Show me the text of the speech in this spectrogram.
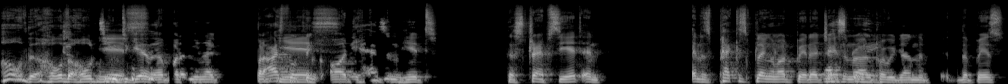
hold the hold the whole team yes. together. But I mean, like, but I still yes. think Ardie hasn't hit the straps yet, and and his pack is playing a lot better. That's Jason Ryan probably done the, the best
